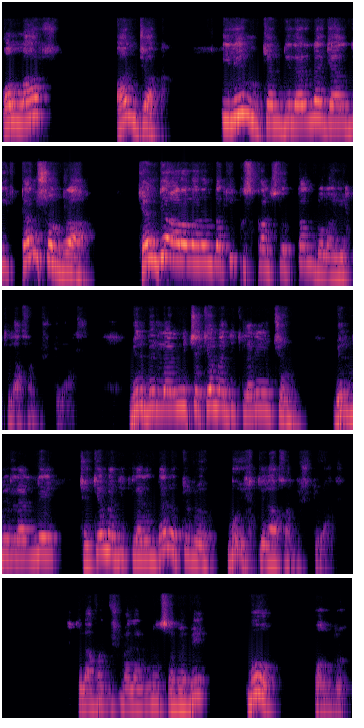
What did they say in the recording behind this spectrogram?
Onlar ancak ilim kendilerine geldikten sonra kendi aralarındaki kıskançlıktan dolayı ihtilafa düştüler. Birbirlerini çekemedikleri için, birbirlerini çekemediklerinden ötürü bu ihtilafa düştüler. İhtilafa düşmelerinin sebebi bu oldu.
